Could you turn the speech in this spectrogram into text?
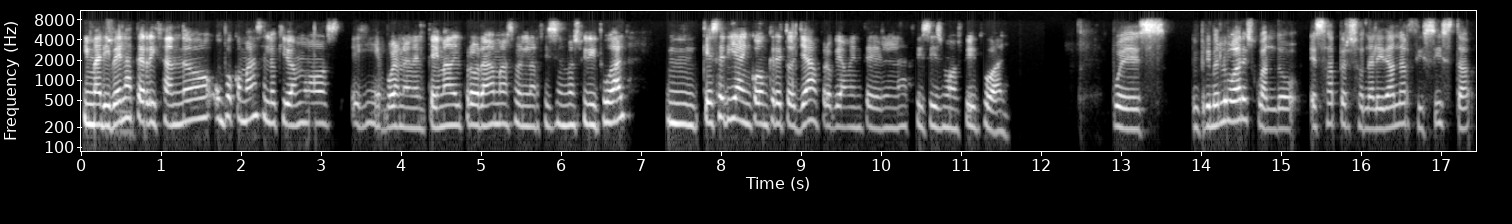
Y Maribel, sí. aterrizando un poco más en lo que íbamos, eh, bueno, en el tema del programa sobre el narcisismo espiritual, ¿qué sería en concreto ya propiamente el narcisismo espiritual? Pues, en primer lugar, es cuando esa personalidad narcisista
